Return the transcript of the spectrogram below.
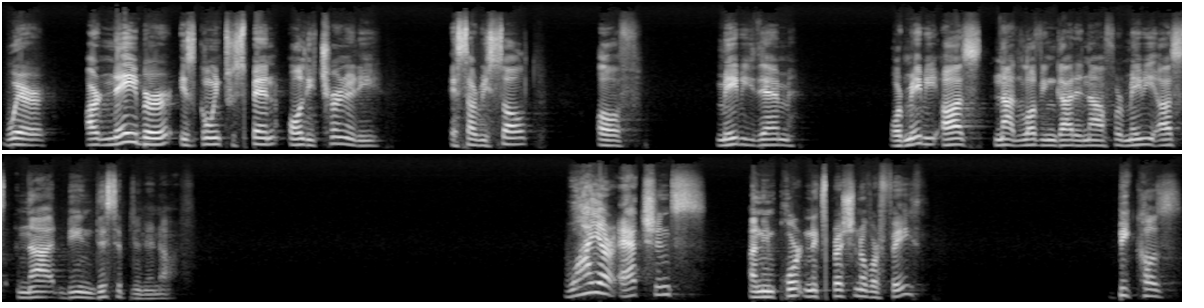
where our neighbor is going to spend all eternity as a result of maybe them or maybe us not loving God enough or maybe us not being disciplined enough. Why are actions an important expression of our faith? Because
